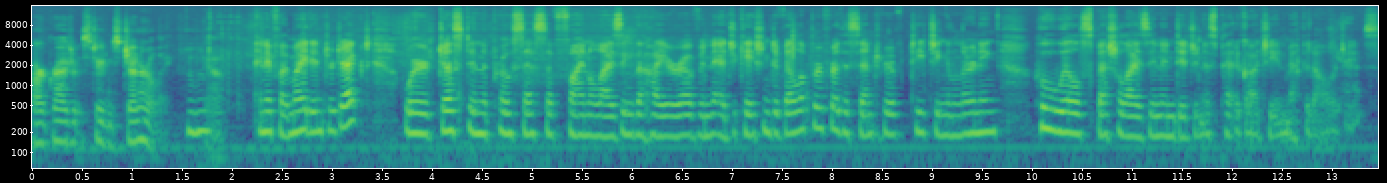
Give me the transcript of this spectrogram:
our graduate students generally. Yeah. And if I might interject, we're just in the process of finalizing the hire of an education developer for the Center of Teaching and Learning who will specialize in Indigenous pedagogy and methodologies.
